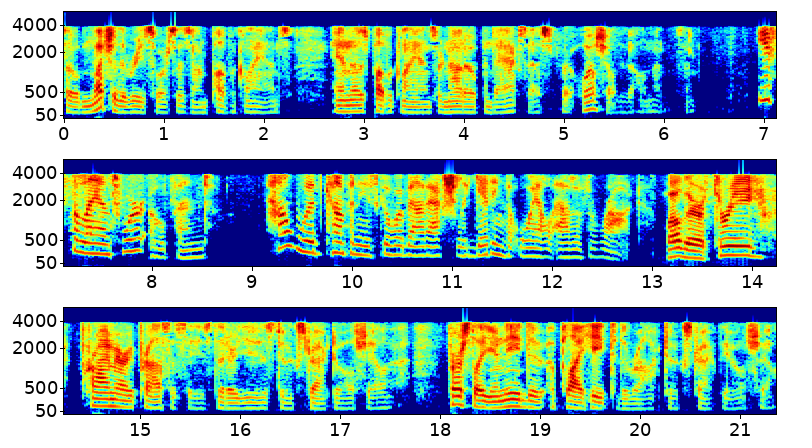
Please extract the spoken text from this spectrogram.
So much of the resources on public lands and those public lands are not open to access for oil shale development. So. If the lands were opened, how would companies go about actually getting the oil out of the rock? Well, there are three primary processes that are used to extract oil shale. Firstly, you need to apply heat to the rock to extract the oil shale.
